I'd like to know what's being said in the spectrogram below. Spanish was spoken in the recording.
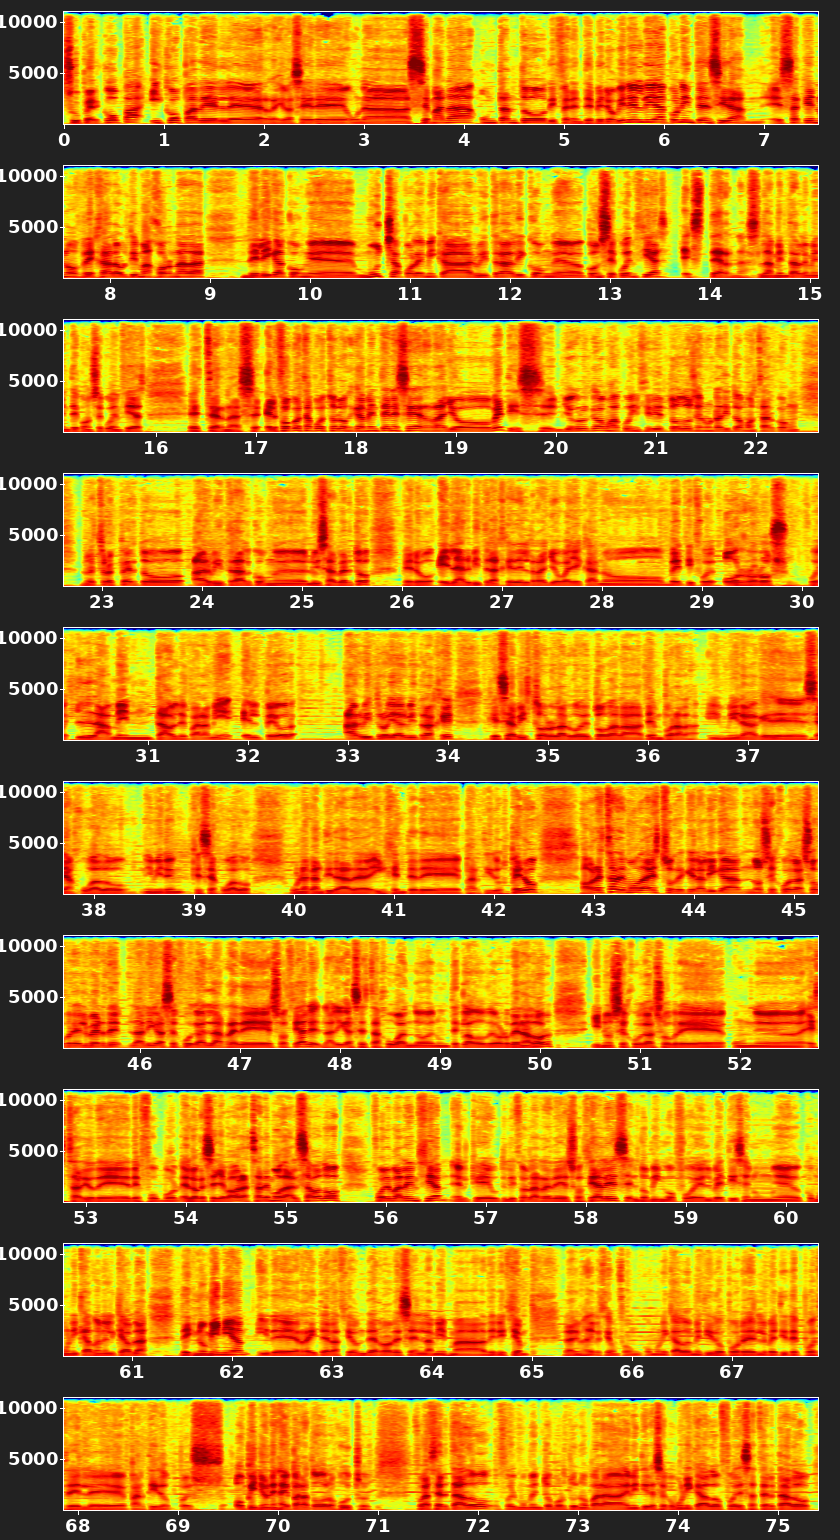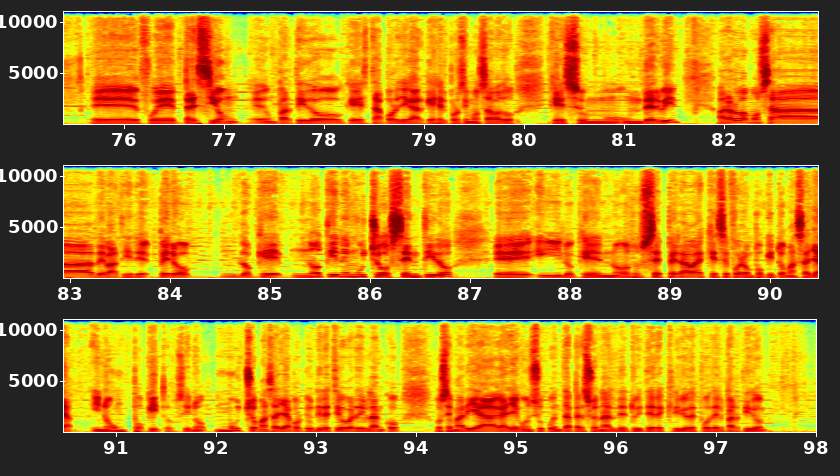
Supercopa y Copa del eh, Rey. Va a ser eh, una semana un tanto diferente, pero viene el día con intensidad, esa que nos deja la última jornada de liga con eh, mucha polémica arbitral y con consecuencias externas, lamentablemente consecuencias externas. El foco está puesto lógicamente en ese Rayo Betis. Yo creo que vamos a coincidir todos, en un ratito vamos a estar con nuestro experto arbitral, con Luis Alberto, pero el arbitraje del Rayo Vallecano Betis fue horroroso fue lamentable. Para mí el peor árbitro y arbitraje que se ha visto a lo largo de toda la temporada. Y mira que se han jugado, y miren que se ha jugado una cantidad ingente de partidos. Pero ahora está de moda esto de que la liga no se juega sobre el verde, la liga se juega en las redes sociales, la liga se está jugando en un teclado de ordenador y no se juega sobre un eh, estadio de, fútbol. Es lo que se lleva ahora, está de moda. El sábado fue el Valencia el que utilizó las redes sociales, el domingo fue el Betis en un eh, comunicado en el que habla de ignominia y de reiteración de errores en la misma dirección. La misma dirección fue un comunicado emitido por el Betis después del eh, partido. Pues opiniones hay para todos los gustos. Fue acertado, fue el momento oportuno para emitir ese comunicado, fue desacertado, eh, fue presión en un partido que está por llegar, que es el próximo sábado, que es un, derby. Ahora lo vamos a debatir, eh, pero lo que no tiene mucho sentido eh, y lo que no se esperaba es que se fuera un poquito más allá, y no un poquito, sino mucho más allá, porque un directivo verde y blanco, José María Gallego, en su cuenta personal de Twitter escribió después del partido,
